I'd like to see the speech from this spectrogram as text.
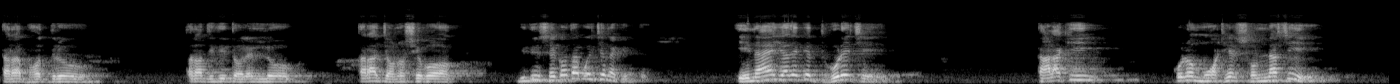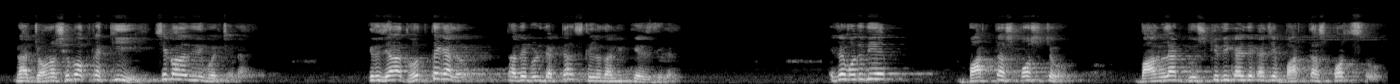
তারা ভদ্র, তারা দিদি দলের লোক, তারা জনসেবক। দিদি সে কথা বলছে না কিন্তু। এনআই যাদেরকে ধরেছে, তারা কি কোনো মঠের সন্ন্যাসী? না জনসেবক না কি? সে কথা দিদি বলছে না। কিন্তু যারা ধরতে গেল, তাদের বিরুদ্ধে একটা স্কিলদানি কেস দিলেন। এটার মধ্যে দিয়ে বার্তা স্পষ্ট। বাংলার দুষ্কৃতিকারীদের কাছে বার্তা স্পষ্ট।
